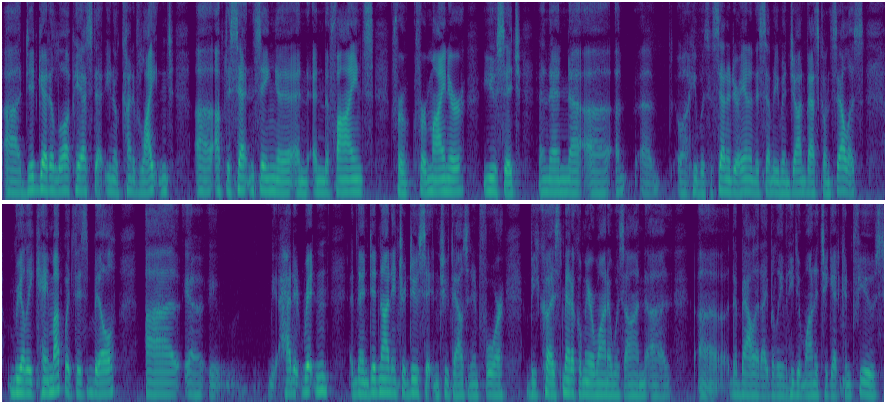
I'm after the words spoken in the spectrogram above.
uh, did get a law passed that you know kind of lightened up the sentencing and, and the fines for, for minor usage. And then well, he was a senator and an assemblyman, John Vasconcellos, really came up with this bill, uh, uh, had it written, and then did not introduce it in 2004 because medical marijuana was on. Uh, uh, the ballot, I believe, and he didn't want it to get confused.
